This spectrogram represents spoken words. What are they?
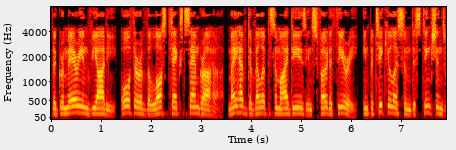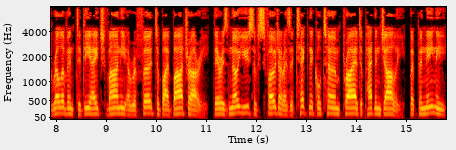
The grammarian Vyadi, author of the lost text Samgraha, may have developed some ideas in Sphota theory, in particular some distinctions relevant to Dhvani are referred to by Bhartrhari. There is no use of Sphota as a technical term prior to Patanjali, but Panini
